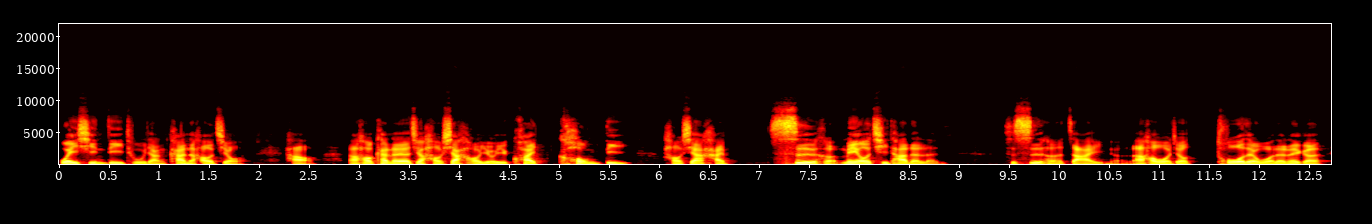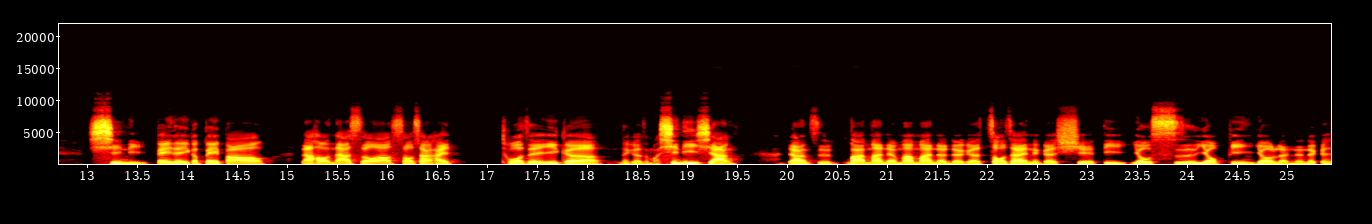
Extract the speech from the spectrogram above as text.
卫星地图，这样看了好久。好，然后看了就好像好有一块空地，好像还适合没有其他的人是适合扎营的。然后我就拖着我的那个行李，背着一个背包，然后那时候手上还拖着一个那个什么行李箱。这样子慢慢的、慢慢的那个走在那个雪地又湿又冰又冷的那个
